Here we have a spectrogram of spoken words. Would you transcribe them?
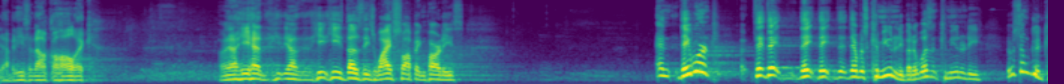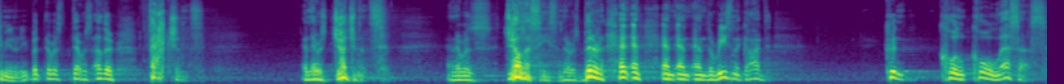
yeah, but he's an alcoholic. Oh, yeah, he, had, he, yeah, he, he does these wife swapping parties. And they weren't, they, they, they, they, there was community, but it wasn't community. There was some good community, but there was, there was other factions. And there was judgments. And there was jealousies and there was bitterness. And, and, and, and, and the reason that God couldn't coalesce us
